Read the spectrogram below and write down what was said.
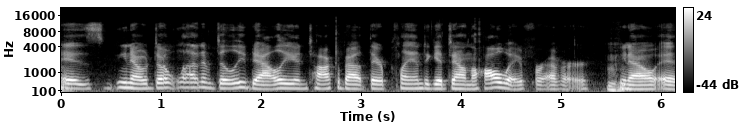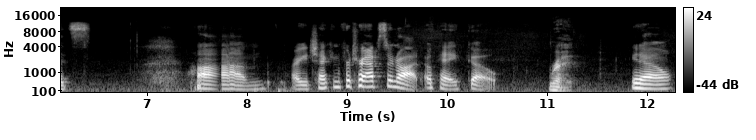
is you know, don't let them dilly dally and talk about their plan to get down the hallway forever. You know, it's, um, are you checking for traps or not? Okay, go. right You know,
